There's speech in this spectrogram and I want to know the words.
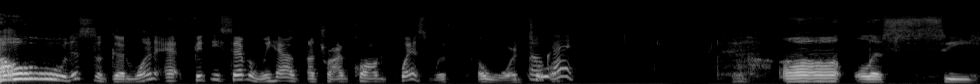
Oh, this is a good one. At 57, we have A Tribe Called Quest with Award Tour. Okay. Uh, let's see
